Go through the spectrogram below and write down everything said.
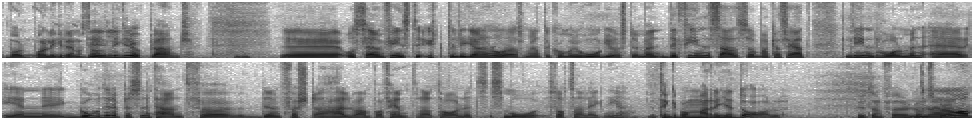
var, var ligger det någonstans? Det ligger i Uppland. Mm. Eh, och sen finns det ytterligare några som jag inte kommer ihåg just nu. Men det finns alltså, man kan säga att Lindholmen är en eh, god representant för den första halvan på 1500-talets små slottsanläggningar. Jag tänker på Mariedal utanför Lundsbrunn. Ja,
